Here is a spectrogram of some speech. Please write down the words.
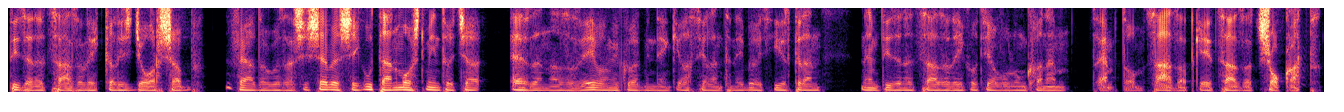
15%-kal is gyorsabb feldolgozási sebesség után most, mint hogyha ez lenne az az év, amikor mindenki azt jelentené be, hogy hirtelen nem 15%-ot javulunk, hanem nem tudom, század, kétszázad, sokat.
